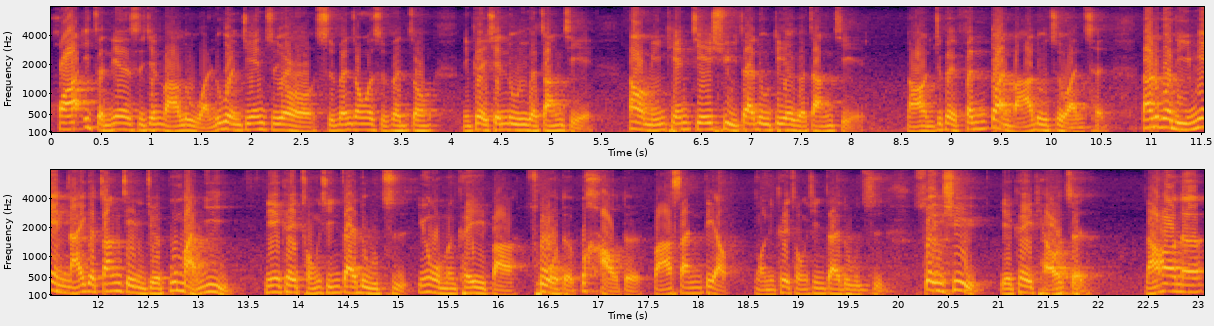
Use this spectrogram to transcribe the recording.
花一整天的时间把它录完。如果你今天只有十分钟、二十分钟，你可以先录一个章节，那我明天接续再录第二个章节，然后你就可以分段把它录制完成。那如果里面哪一个章节你觉得不满意，你也可以重新再录制，因为我们可以把错的、不好的把它删掉。哦，你可以重新再录制，顺序也可以调整，然后呢，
